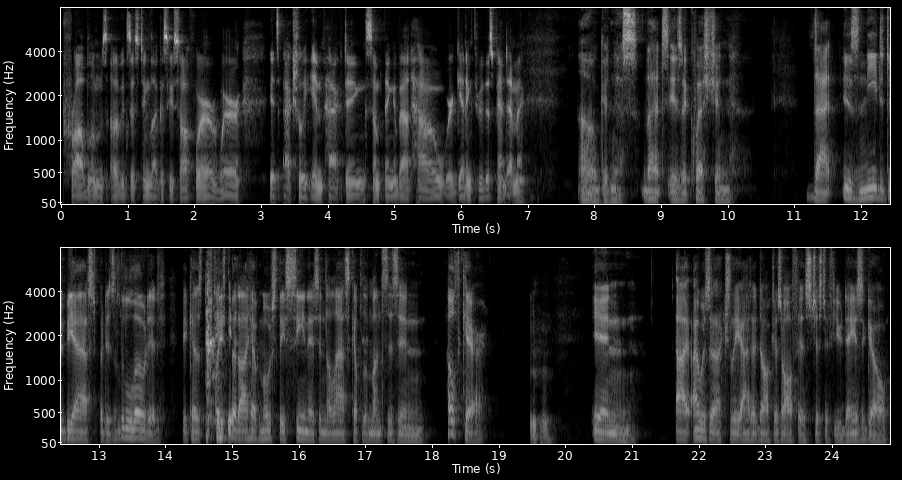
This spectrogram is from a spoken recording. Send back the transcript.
problems of existing legacy software where it's actually impacting something about how we're getting through this pandemic? Oh, goodness. That is a question that is needed to be asked, but it's a little loaded because the place yeah. that I have mostly seen it in the last couple of months is in healthcare. Mm-hmm in I, I was actually at a doctor's office just a few days ago,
